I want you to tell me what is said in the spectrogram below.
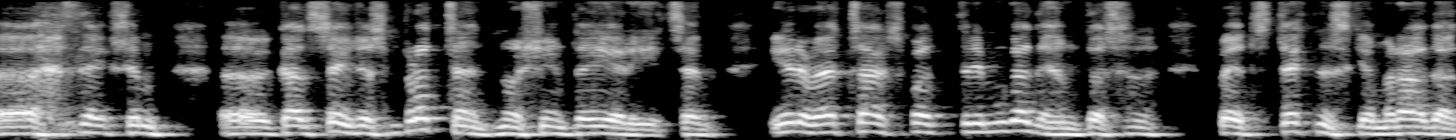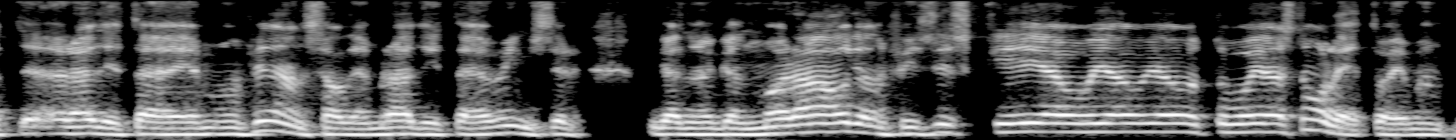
eh, teiksim, eh, kāds 60% no šīm ierīcēm ir vecāks par trim gadiem. Tas pēc tehniskiem rādāt, rādītājiem un finansiāliem rādītājiem viņas ir gan, gan morāli, gan fiziski jau, jau, jau tuvojās nolietojumam.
